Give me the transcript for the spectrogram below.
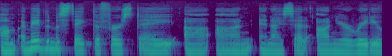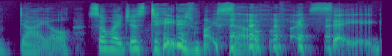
Um, I made the mistake the first day uh, on, and I said on your radio dial. So I just dated myself by saying,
